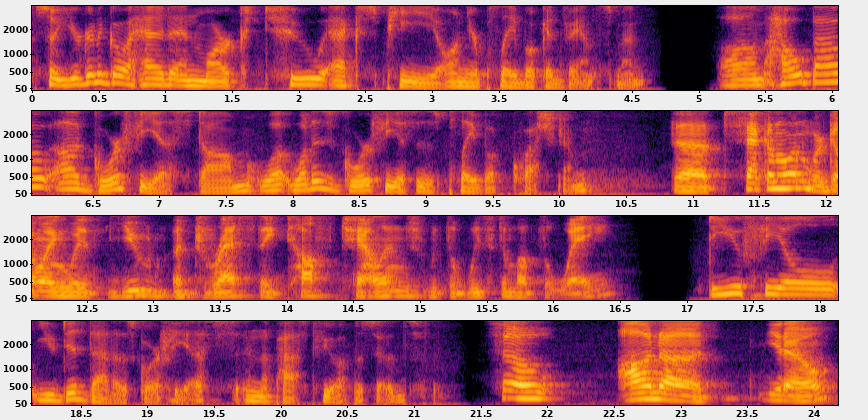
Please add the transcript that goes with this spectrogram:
So you're going to go ahead and mark 2 XP on your playbook advancement. Um how about uh Gorpheus, Dom? What what is Gorpheus's playbook question? The second one, we're going with you addressed a tough challenge with the wisdom of the way. Do you feel you did that as Gorpheus in the past few episodes? So on a you know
